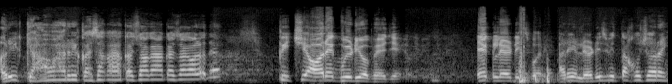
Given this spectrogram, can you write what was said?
अरे क्या हुआ? अरे कैसा गया कैसा गया कैसा गया? बोला पीछे और एक वीडियो भेजे। एक लेडीज़ पर अरे लेडीज़ भी इतना खुश हो रही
